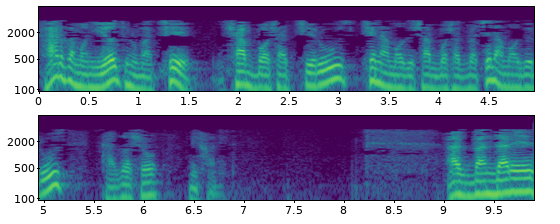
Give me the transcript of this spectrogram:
هر زمانی یادتون اومد چه شب باشد چه روز چه نماز شب باشد و چه نماز روز قضاشو می‌خوانید. از بندر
